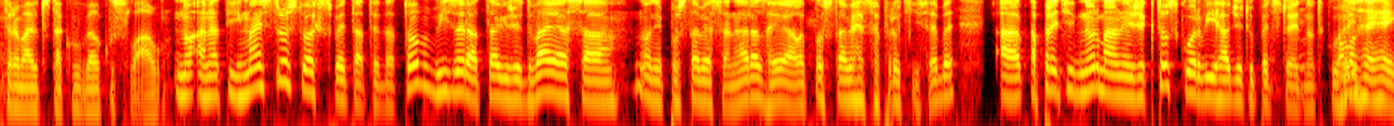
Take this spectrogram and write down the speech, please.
ktoré majú tu takú veľkú slávu. No a na tých majstrovstvách sveta teda to vyzerá tak, že dvaja sa, no nepostavia sa naraz, hej, ale postavia sa proti sebe. A, a preti normálne, že kto skôr vyhádže tú 500 jednotku, hej? hej, hej.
